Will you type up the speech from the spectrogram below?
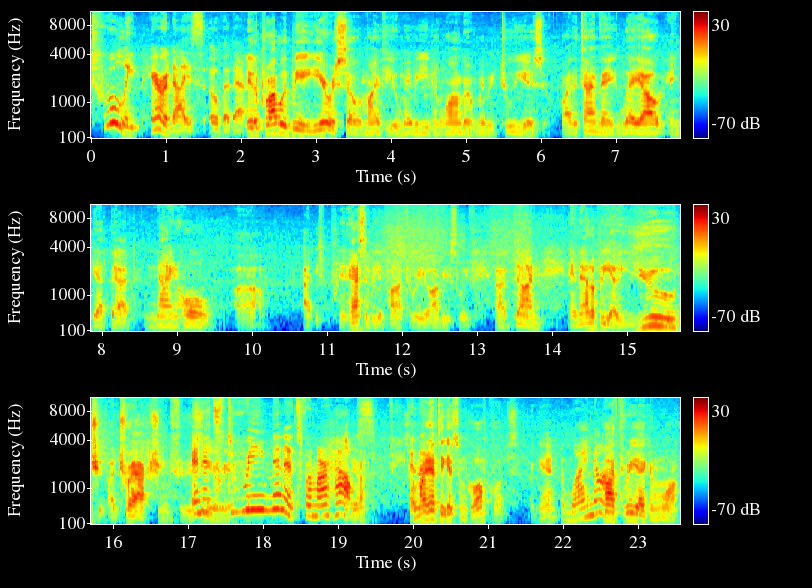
truly paradise over there. It'll probably be a year or so, in my view, maybe even longer, maybe two years, by the time they lay out and get that nine-hole, it has to be a par three, obviously, uh, done. And that'll be a huge attraction for this and area. it's three minutes from our house. So I might have to get some golf clubs, again. Why not? Par three, I can walk.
